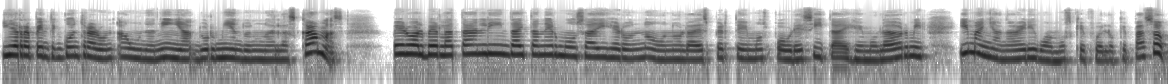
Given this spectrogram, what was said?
Y de repente encontraron a una niña durmiendo en una de las camas. Pero al verla tan linda y tan hermosa dijeron no, no la despertemos, pobrecita, dejémosla dormir y mañana averiguamos qué fue lo que pasó.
